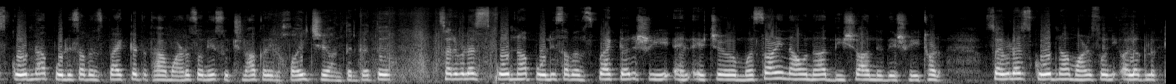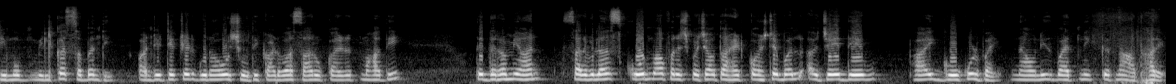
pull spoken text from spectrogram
સ્કોરના પોલીસ સબ ઇન્સ્પેક્ટર તથા માણસોને સૂચના કરેલ હોય છે. અંતર્ગત સર્વેલન્સ સ્કોરના police sub inspector Shri L H Masani નાઓના દિશા નિર્દેશ હેઠળ સર્વેલન્સ સ્કોડના માણસોની અલગ અલગ ટીમો મિલકત સંબંધી અનડિટેક્ટેડ ગુનાઓ શોધી કાઢવા સારું કાર્યરતમાં હતી તે દરમિયાન સર્વેલન્સ કોડમાં ફરજ બજાવતા હેડ કોન્સ્ટેબલ અજય દેવભાઈ ગોકુળભાઈ નાઓની બાતમીના આધારે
